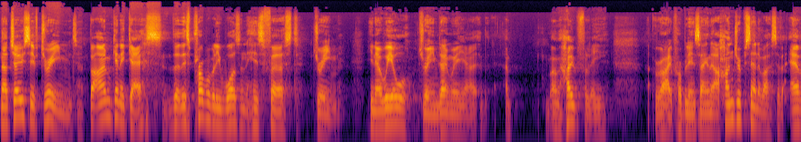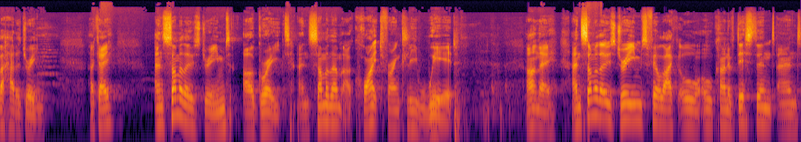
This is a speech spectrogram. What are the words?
Now, Joseph dreamed, but I'm going to guess that this probably wasn't his first dream. You know, we all dream, don't we? Uh, I'm hopefully right, probably in saying that 100% of us have ever had a dream. Okay? And some of those dreams are great, and some of them are quite frankly weird, aren't they? And some of those dreams feel like all, all kind of distant and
